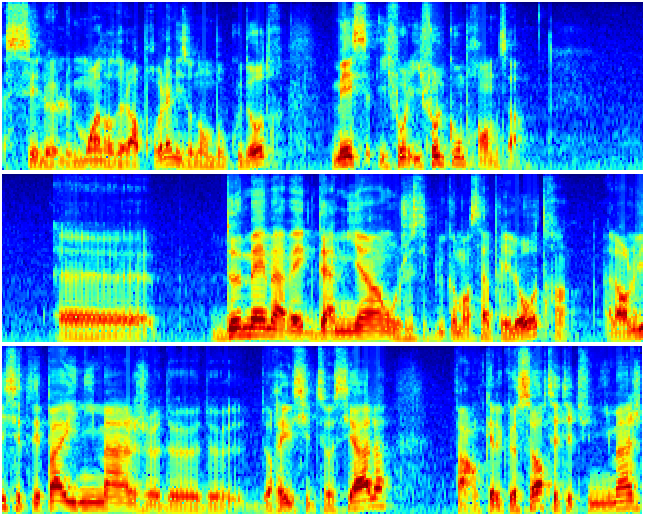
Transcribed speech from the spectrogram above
C'est le, moindre de leurs problèmes, ils en ont beaucoup d'autres. Mais il faut, il faut le comprendre, ça. Euh, de même avec Damien, ou je ne sais plus comment s'appelait l'autre, alors lui, ce n'était pas une image de, réussite sociale, enfin en quelque sorte, c'était une image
